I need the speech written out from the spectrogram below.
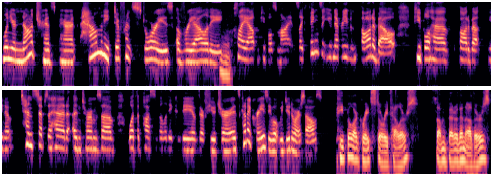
when you're not transparent, how many different stories of reality mm. play out in people's minds? Like things that you've never even thought about. People have thought about, you know, 10 steps ahead in terms of what the possibility could be of their future. It's kind of crazy what we do to ourselves. People are great storytellers, some better than others.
